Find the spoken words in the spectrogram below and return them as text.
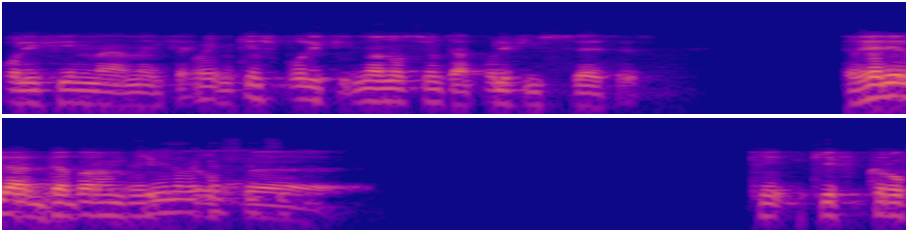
polyfill ما oui ما كاينش polyfill la notion تاع polyfill في ال CSS غير إلا دابا راهم كيفكروا في كيفكروا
